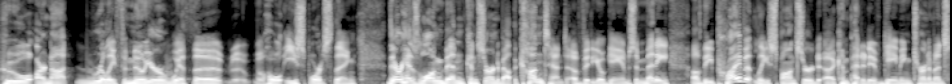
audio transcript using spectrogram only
who are not really familiar with the whole esports thing. There has long been concern about the content of video games, and many of the privately sponsored uh, competitive gaming tournaments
